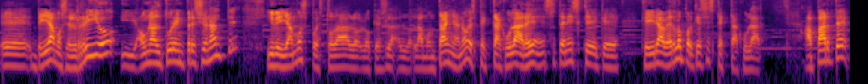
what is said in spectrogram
Eh veíamos el río y a una altura impresionante y veíamos pues toda lo, que es la, montaña, ¿no? Espectacular, ¿eh? Eso tenéis que, ir a verlo porque es espectacular. Aparte,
